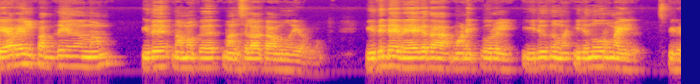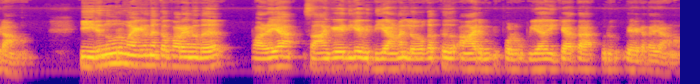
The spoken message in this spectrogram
കേരളയിൽ പദ്ധതിയിൽ നിന്നും ഇത് നമുക്ക് മനസ്സിലാക്കാവുന്നതേ ഉള്ളൂ. ഇതിന്റെ വേഗത മണിക്കൂറിൽ ഇരുപത് മ- ഇരുന്നൂറ് മൈൽ സ്പീഡാണ്. ഈ ഇരുന്നൂറ് മൈൽ എന്നൊക്കെ പറയുന്നത് പഴയ സാങ്കേതിക വിദ്യയാണ്. ലോകത്ത് ആരും ഇപ്പോൾ ഉപയോഗിക്കാത്ത ഒരു വേഗതയാണ്.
